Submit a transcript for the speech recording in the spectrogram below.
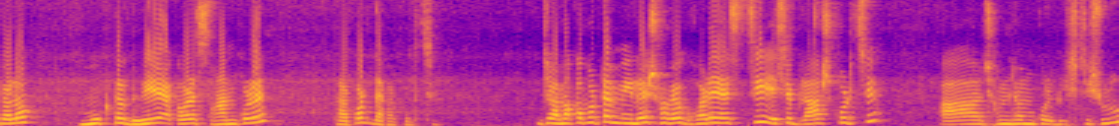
চলো, মুখটা ধুয়ে একেবারে স্নান করে তারপর দেখা করছি। জামা কাপড়টা মেলে সবে ঘরে এসেছি, এসে ব্রাশ করছি, আর ঝমঝম করে বৃষ্টি শুরু।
